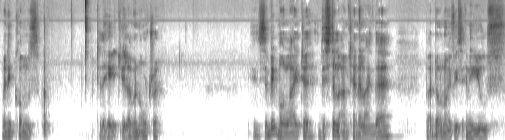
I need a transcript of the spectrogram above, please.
when it comes to the H11 Ultra. It's a bit more lighter. There's still an antenna line there but I don't know if it's any use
